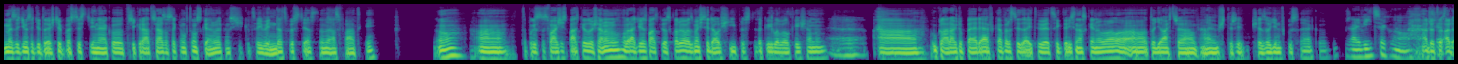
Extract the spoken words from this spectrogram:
Mezitím se ti to ještě prostě stihne jako třikrát třeba zaseknout v tom skeneru, tak musíš jako celý vyndat prostě a se to dá zpátky. No a to pak se svážíš zpátky do šanonu, vrátíš se zpátky do skladu a vezmeš si další prostě takovýhle velký šanon a ukládáš do PDF prostě tady ty věci, které jsi naskenoval a to děláš třeba, já nevím, 4-6 hodin v kuse. Jako. Možná víc, jako no. A do to- Šest, a do-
